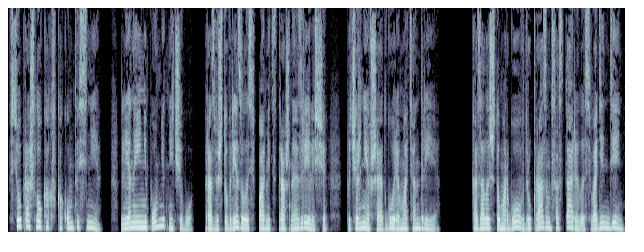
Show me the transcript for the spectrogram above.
все прошло как в каком-то сне. Лена и не помнит ничего, разве что врезалось в память страшное зрелище, почерневшая от горя мать Андрея. Казалось, что Марго вдруг разом состарилась в один день.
